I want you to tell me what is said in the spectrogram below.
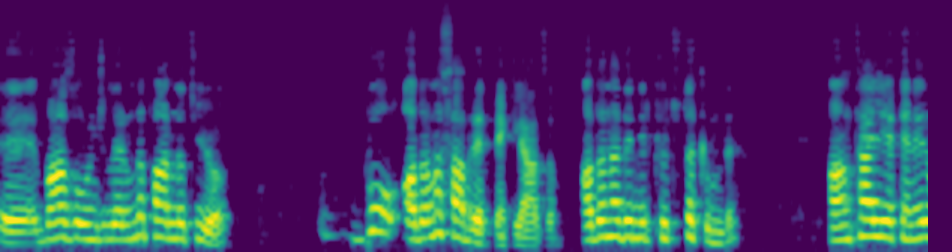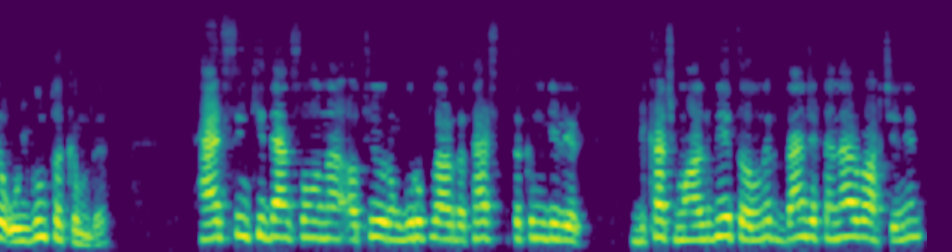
e, bazı oyuncularını da parlatıyor. Bu adama sabretmek lazım. Adana Demir kötü takımdı. Antalya Fener'e uygun takımdı. Helsinki'den sonra atıyorum gruplarda ters bir takım gelir. Birkaç mağlubiyet alınır. Bence Fenerbahçe'nin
